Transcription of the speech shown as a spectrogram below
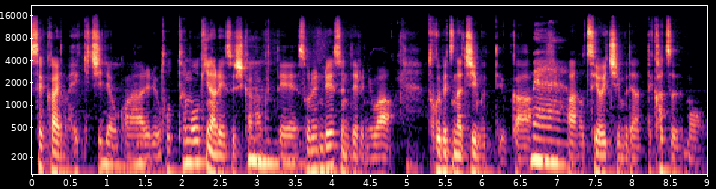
世界の僻地で行われる、とっても大きなレースしかなくて、うん。それにレースに出るには特別なチームっていうか、あの強いチームであってかつも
